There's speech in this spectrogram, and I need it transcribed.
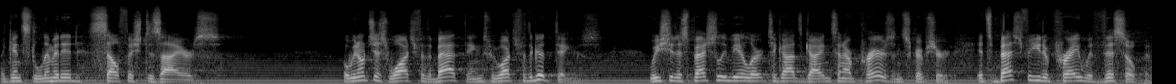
against limited, selfish desires. But we don't just watch for the bad things, we watch for the good things. We should especially be alert to God's guidance in our prayers in Scripture. It's best for you to pray with this open.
